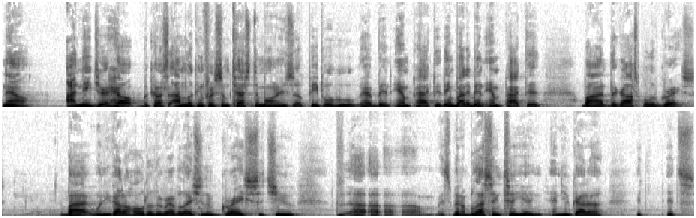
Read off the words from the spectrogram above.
Now, I need your help because I'm looking for some testimonies of people who have been impacted. Anybody been impacted by the gospel of grace? By when you got a hold of the revelation of grace that you uh, uh, uh, um, it's been a blessing to you, and you got a, it, it's,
